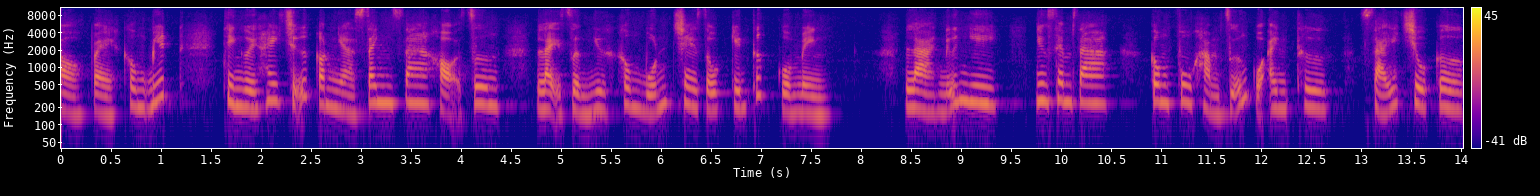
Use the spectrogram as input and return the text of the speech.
tỏ vẻ không biết, thì người hay chữ con nhà danh gia họ Dương lại dường như không muốn che giấu kiến thức của mình. Là nữ nhi, nhưng xem ra công phu hàm dưỡng của anh Thư, sái chiêu cơ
